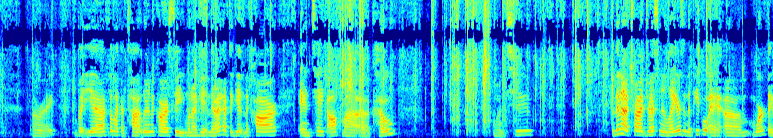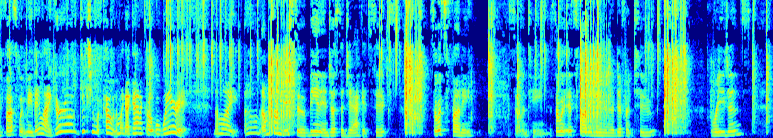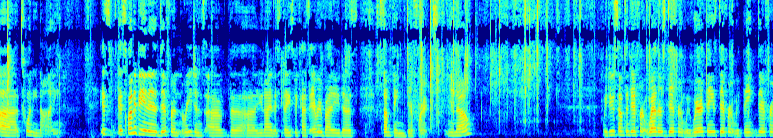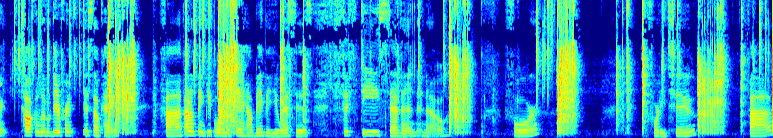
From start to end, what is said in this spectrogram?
All right. But yeah, I feel like a toddler in a car seat when I get in there. I have to get in the car and take off my uh, coat. One, two, and then I tried dressing in layers, and the people at um, work, they fuss with me. They like, girl, get you a coat. And I'm like, I got a coat. Well, wear it. And I'm like, oh, I'm so used to being in just a jacket six. So it's funny. 17. So it's funny being in a different two regions. Uh, 29. It's, it's funny being in different regions of the uh, United States because everybody does something different, you know? We do something different. Weather's different. We wear things different. We think different. Talk a little different. It's okay. Five. I don't think people understand how big the U.S. is. 57. No. Four. 42. Five.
